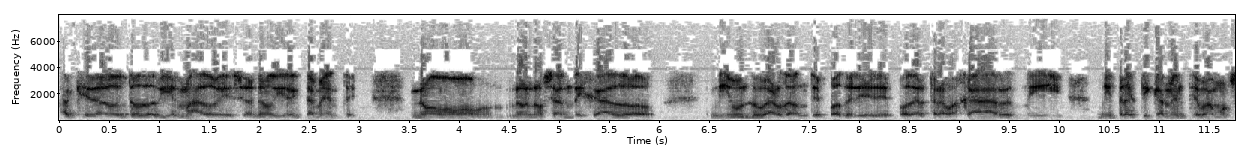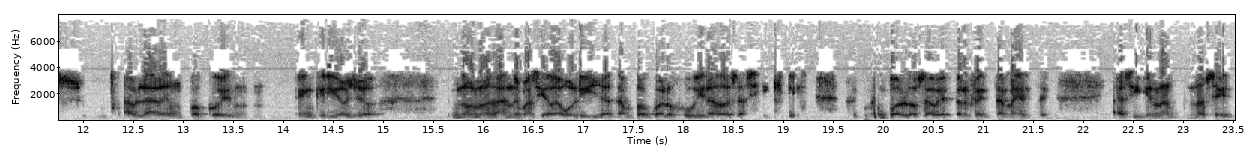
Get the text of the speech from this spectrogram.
ha quedado todo diezmado eso, ¿no? Directamente. No, no nos han dejado ni un lugar donde poder, poder trabajar, ni, ni prácticamente, vamos a hablar un poco en, en criollo, no nos dan demasiada bolilla tampoco a los jubilados, así que vos lo sabes perfectamente. Así que no, no sé,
